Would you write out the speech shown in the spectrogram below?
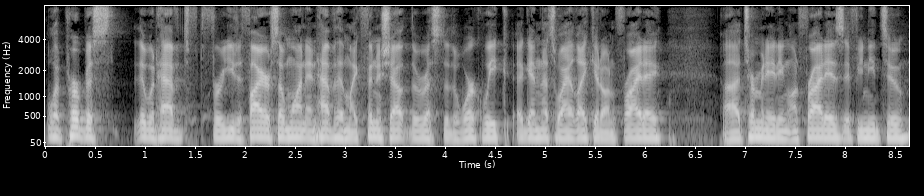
what purpose it would have for you to fire someone and have them like finish out the rest of the work week. Again, that's why I like it on Friday, uh, terminating on Fridays if you need to.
